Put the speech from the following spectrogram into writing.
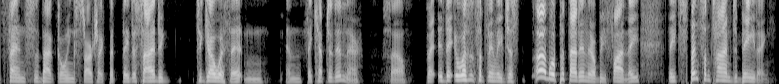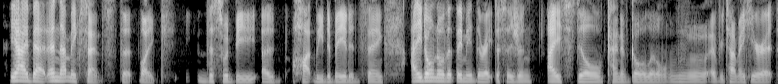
fence about going Star Trek, but they decided to, to go with it, and and they kept it in there. So but it, it wasn't something they just oh we'll put that in there it'll be fine. They they spent some time debating. Yeah, I bet, and that makes sense that like this would be a hotly debated thing. I don't know that they made the right decision. I still kind of go a little every time I hear it.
